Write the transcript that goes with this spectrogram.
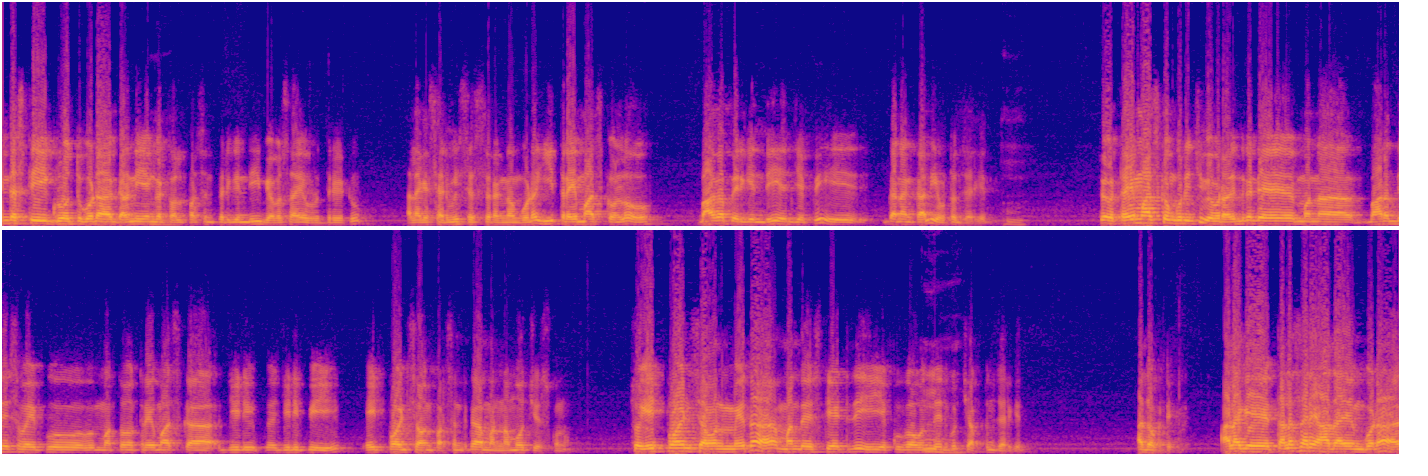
ఇండస్ట్రీ గ్రోత్ కూడా గణనీయంగా ట్వెల్వ్ పర్సెంట్ పెరిగింది. వ్యవసాయ వృద్ధి రేటు అలాగే సర్వీసెస్ రంగం కూడా ఈ త్రైమాసికంలో బాగా పెరిగింది అని చెప్పి గణాంకాలు ఇవ్వటం జరిగింది. త్రైమాసికం గురించి వివరాలు. ఎందుకంటే మన భారతదేశ వైపు మొత్తం త్రైమాసిక జీడి జీడిపి ఎయిట్ పాయింట్ సెవెన్ పర్సెంట్గా మనం నమోదు చేసుకున్నాం. సో ఎయిట్ పాయింట్ సెవెన్ మీద మన స్టేట్ది ఎక్కువగా ఉంది అని కూడా చెప్పడం జరిగింది. అదొకటి. అలాగే తలసరి ఆదాయం కూడా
